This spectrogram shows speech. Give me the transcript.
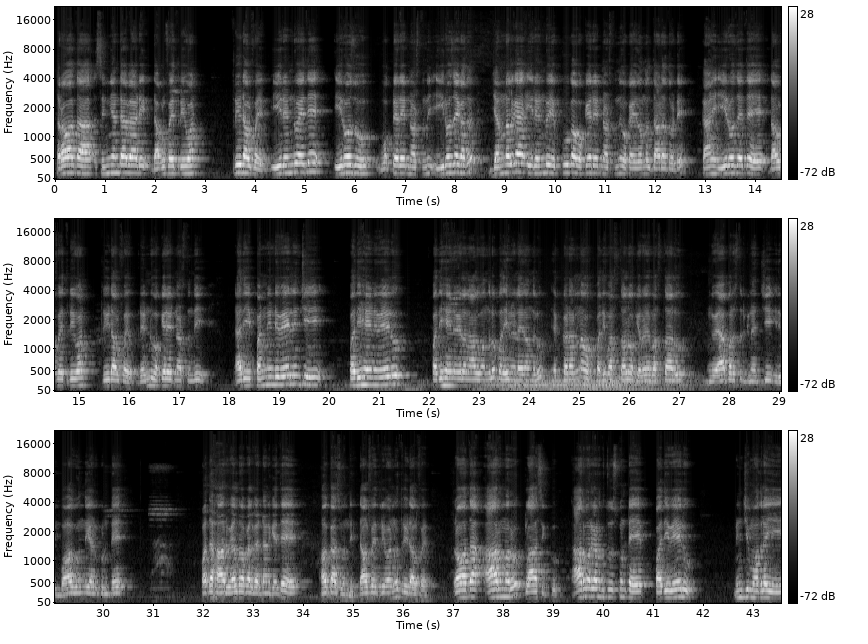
తర్వాత Syngenta Byadgi double five three one three double five. ఈ రెండు అయితే ఈరోజు ఒకటే రేట్ నడుస్తుంది. ఈ రోజే కాదు జనరల్గా ఈ రెండు ఎక్కువగా ఒకే రేట్ నడుస్తుంది ఒక ఐదు వందల తేడాతోటి. కానీ ఈ రోజైతే double five three one three double five రెండు ఒకే రేట్ నడుస్తుంది. అది పన్నెండు వేల నుంచి పదిహేను వేలు పదిహేను వేల నాలుగు వందలు పదిహేను వేల ఐదు వందలు. ఎక్కడన్నా ఒక పది బస్తాలు ఒక ఇరవై బస్తాలు ఇంక వ్యాపారస్తుడికి నచ్చి ఇది బాగుంది అనుకుంటే పదహారు వేల రూపాయలు పెట్టడానికి అయితే అవకాశం ఉంది. Doll five three one three doll five. తర్వాత ఆర్మరు క్లాసిక్ ఆర్మర్ కనుక చూసుకుంటే పదివేలు నుంచి మొదలయ్యి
